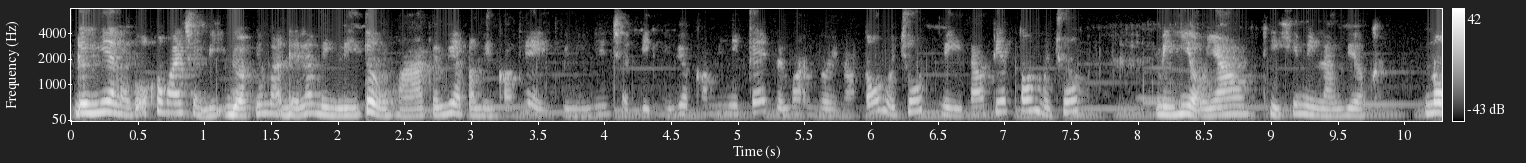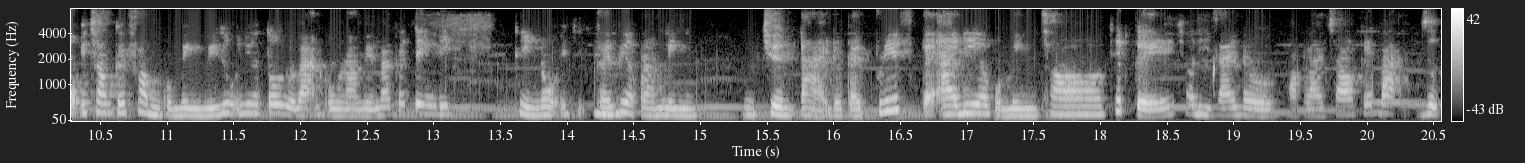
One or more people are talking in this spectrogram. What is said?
đương nhiên là cũng không ai chuẩn bị được nhưng mà đấy là mình lý tưởng hóa cái việc là mình có thể thì mình nên chuẩn bị cái việc communicate với mọi người nó tốt một chút mình giao tiếp tốt một chút mình hiểu nhau thì khi mình làm việc nội trong cái phòng của mình ví dụ như tôi và bạn cùng làm về marketing đi thì nội cái ừ. việc là mình truyền tải được cái brief cái idea của mình cho thiết kế cho designer hoặc là cho cái bạn dựng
